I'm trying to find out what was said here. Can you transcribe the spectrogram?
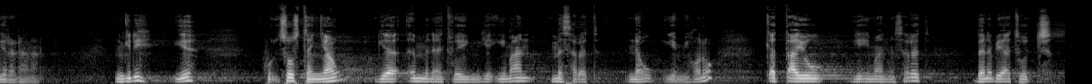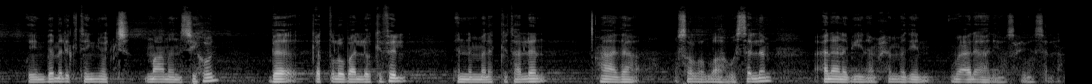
ይረዳናል እንግዲህ ይህ ሶስተኛው የእምነት ወይም የኢማን መሰረት ነው የሚሆነው ቀጣዩ የኢማን መሰረት በነቢያቶች ወይም በመልእክተኞች ማመን ሲሆን በቀጥሎ ባለው ክፍል እንመለከታለን هذا وصلى الله وسلم على نبينا محمد وعلى اله وصحبه وسلم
